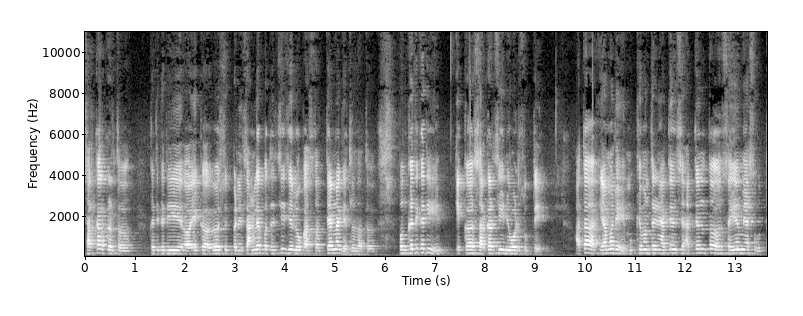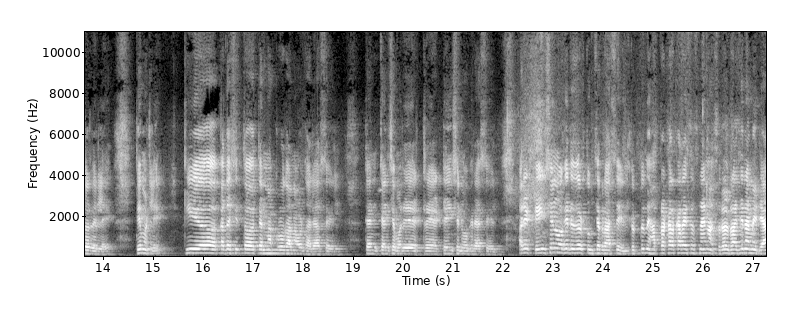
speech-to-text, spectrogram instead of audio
सरकार करतं. कधी कधी एक व्यवस्थितपणे चांगल्या पद्धतीचे जे लोक असतात त्यांना घेतलं जातं. पण कधी कधी एक सरकारची निवड चुकते. आता यामध्ये मुख्यमंत्र्यांनी अत्यंत अत्यंत संयमी असं उत्तर दिलं आहे ते म्हटले की कदाचित त्यांना क्रोध अनावर झाले असेल. त्यां त्यांच्यामध्ये ट्रे टेन्शन वगैरे असेल. अरे टेन्शन वगैरे जर तुमच्याकडे असेल तर तुम्ही हा प्रकार करायचाच नाही ना. सरळ राजीनामे द्या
